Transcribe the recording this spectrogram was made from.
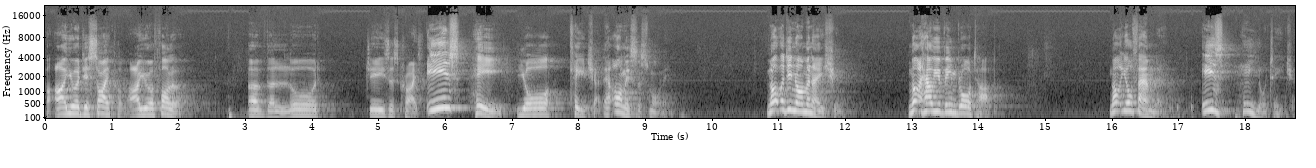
But are you a disciple? Are you a follower of the Lord Jesus Christ? Is he your teacher? Now, honest this morning. Not the denomination, not how you've been brought up, not your family. Is he your teacher?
